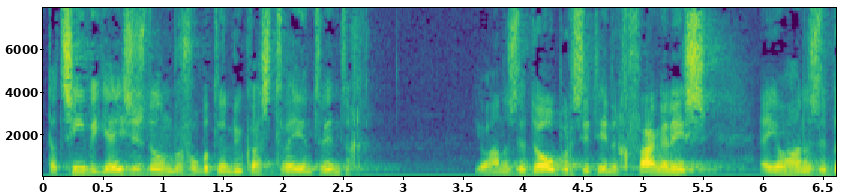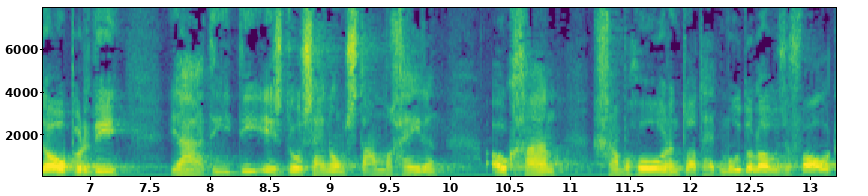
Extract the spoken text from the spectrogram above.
dat zien we Jezus doen, bijvoorbeeld in Lucas 22. Johannes de Doper zit in de gevangenis. En Johannes de Doper die, ja, die, die is door zijn omstandigheden ook gaan, gaan behoren tot het moedeloze volk.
